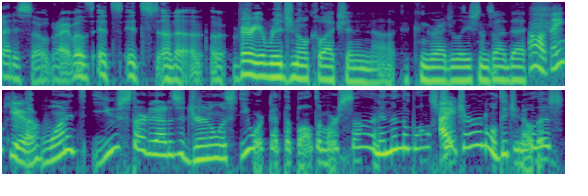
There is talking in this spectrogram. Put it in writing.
That is so great. Well, it's it's, it's a, a, very original collection, and uh, congratulations on that. Oh, thank you. Uh, wanted to, you started out as a journalist. You worked at the Baltimore Sun and then the Wall Street I, Journal. Did you know this?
